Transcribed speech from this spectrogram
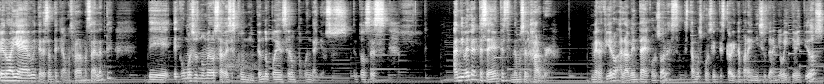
Pero ahí hay algo interesante que vamos a hablar más adelante. De, de cómo esos números a veces con Nintendo pueden ser un poco engañosos. Entonces, a nivel de antecedentes tenemos el hardware. Me refiero a la venta de consolas. Estamos conscientes que ahorita para inicios del año 2022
